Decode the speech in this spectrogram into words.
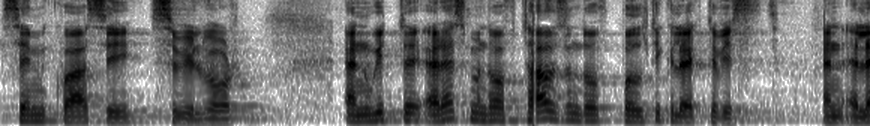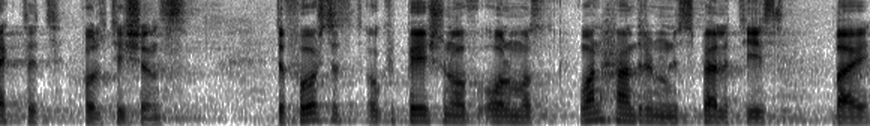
semi-quasi civil war, and with the harassment of thousands of political activists and elected politicians, the forced occupation of almost 100 municipalities by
